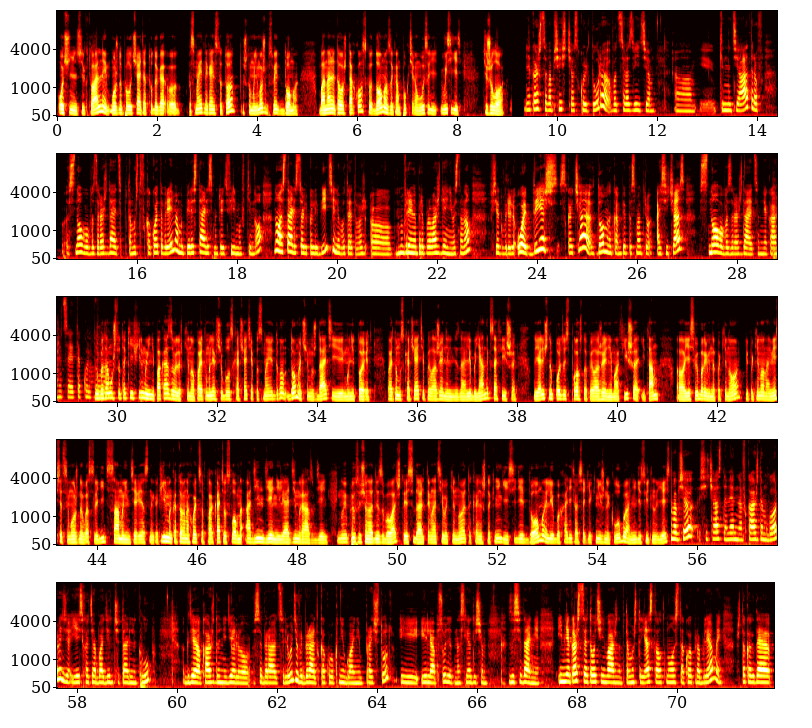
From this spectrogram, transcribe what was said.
очень интеллектуальный, можно получать оттуда, э, посмотреть наконец-то то, что мы не можем посмотреть дома. Банально того же Тарковского дома за компьютером высидеть, высидеть тяжело. Мне кажется, вообще сейчас культура, вот с развитием э, кинотеатров, снова возрождается, потому что в какое-то время мы перестали смотреть фильмы в кино, ну, остались только любители вот этого э, времяпрепровождения. В основном все говорили, ой, да я скачаю, дома на компе посмотрю. А сейчас снова возрождается, мне кажется, эта культура. Ну, потому что такие фильмы и не показывали в кино, поэтому легче было скачать и посмотреть дома, чем ждать и мониторить. Поэтому скачайте приложение, не знаю, либо Яндекс Афиши. Но я лично пользуюсь просто приложением Афиша, и там э, есть выбор именно по кино, и по кино на месяц, и можно вас следить сам самые интересные, как фильмы, которые находятся в прокате условно один день или один раз в день. Ну и плюс еще надо не забывать, что если да, альтернатива кино, это, конечно, книги и сидеть дома, либо ходить во всякие книжные клубы, они действительно есть. Вообще сейчас, наверное, в каждом городе есть хотя бы один читальный клуб, где каждую неделю собираются люди, выбирают, какую книгу они прочтут и, или обсудят на следующем заседании. И мне кажется, это очень важно, потому что я столкнулась с такой проблемой, что когда я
